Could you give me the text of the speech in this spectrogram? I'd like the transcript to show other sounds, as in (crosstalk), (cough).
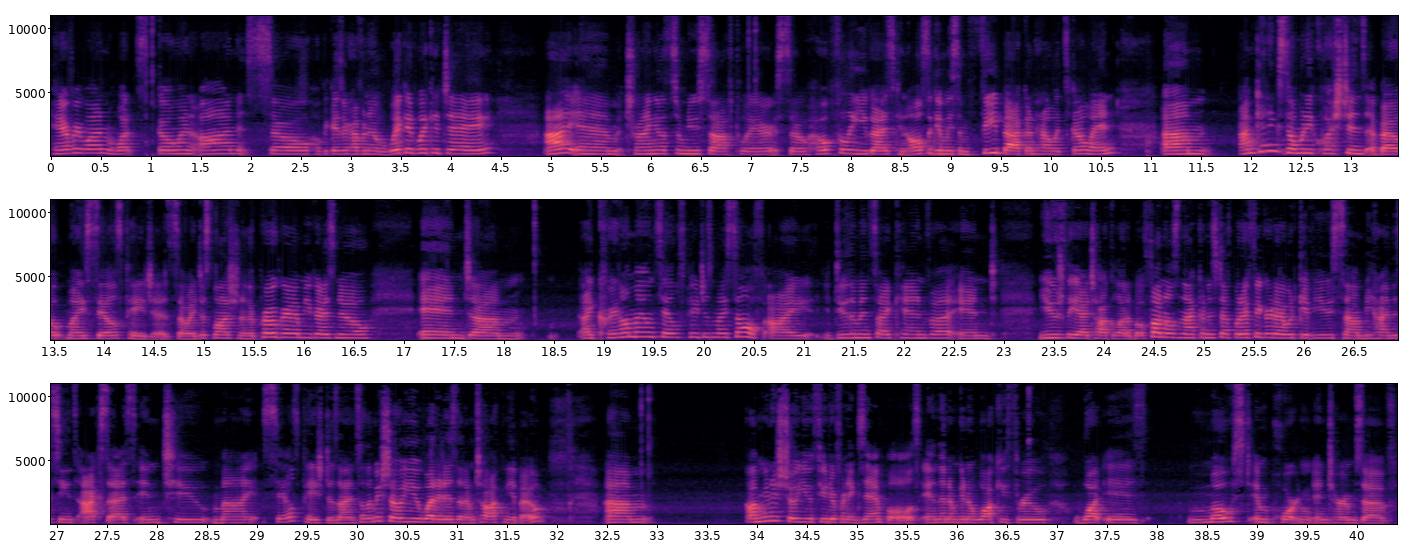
Hey everyone, what's going on? So, hope you guys are having a wicked, wicked day. I am trying out some new software, so hopefully you guys can also give me some feedback on how it's going. Um, I'm getting so many questions about my sales pages. So, I just launched another program, you guys know, and um, I create all my own sales pages myself. I do them inside Canva and Usually I talk a lot about funnels and that kind of stuff, but I figured I would give you some behind the scenes access into my sales page design. So let me show you what it is that I'm talking about. Um, I'm going to show you a few different examples and then I'm going to walk you through what is most important in terms of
